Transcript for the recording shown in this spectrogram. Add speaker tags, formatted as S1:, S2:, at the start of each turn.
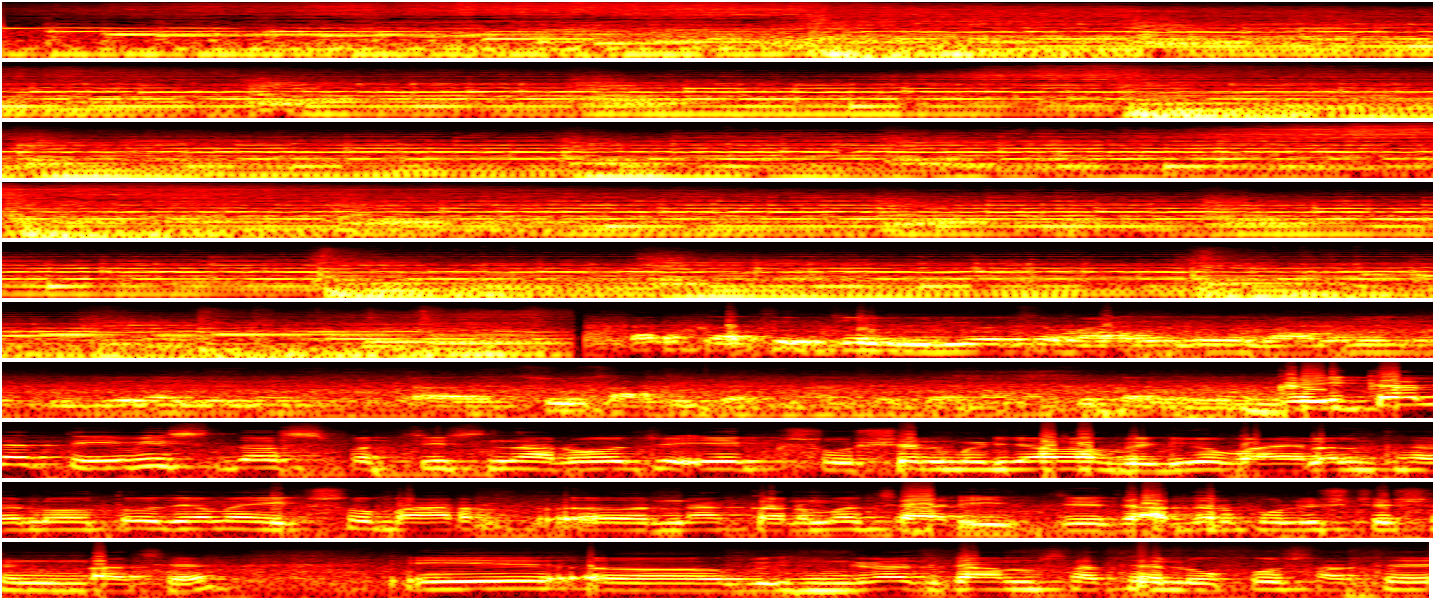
S1: Thank you. કથિત જે video છે વાયરલ છે વાયરલ વિડીયોના જે શું સાચી ઘટના છે તેમાં શું કરેલું
S2: ગઈકાલે ત્રેવીસ, દસ, પચીસના રોજ એક સોશિયલ મીડિયામાં વીડિયો વાયરલ થયેલો હતો, જેમાં એકસો બાર ના કર્મચારી જે દાદર પોલીસ સ્ટેશનના છે, એ હિંગળાજ ગામ સાથે લોકો સાથે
